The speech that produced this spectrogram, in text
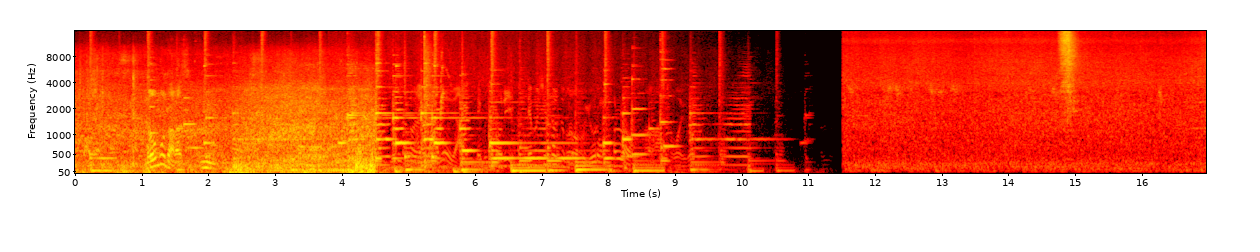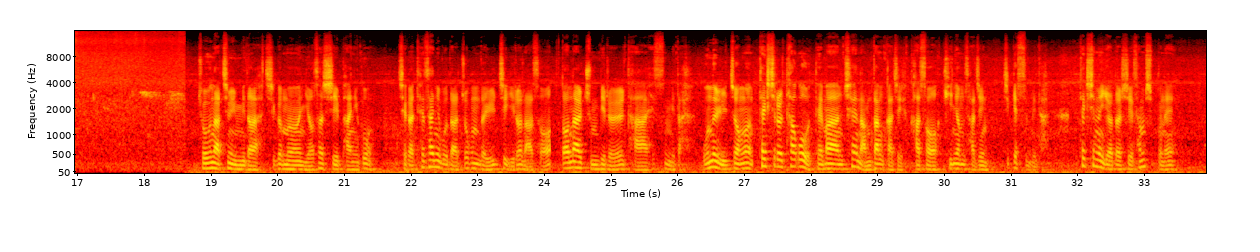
너무 달았어 음. 좋은 아침입니다. 지금은 6시 반이고 제가 태산이보다 조금 더 일찍 일어나서 떠날 준비를 다 했습니다. 오늘 일정은 택시를 타고 대만 최남단까지 가서 기념사진 찍겠습니다. 택시는 8시 30분에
